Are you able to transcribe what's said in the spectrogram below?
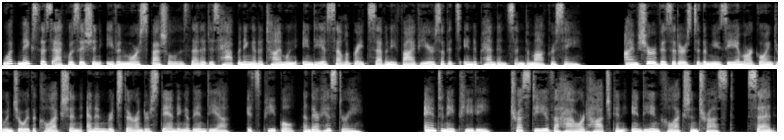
What makes this acquisition even more special is that it is happening at a time when India celebrates 75 years of its independence and democracy. I'm sure visitors to the museum are going to enjoy the collection and enrich their understanding of India, its people, and their history. Antony Peattie, trustee of the Howard Hodgkin Indian Collection Trust, said,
